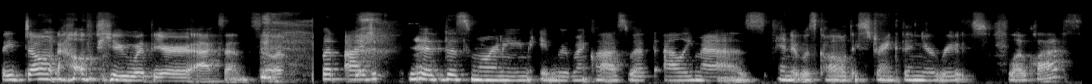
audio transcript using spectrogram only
they don't help you with your accent. So, but I just did this morning a movement class with Ali Maz, and it was called a Strengthen Your Roots Flow class.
